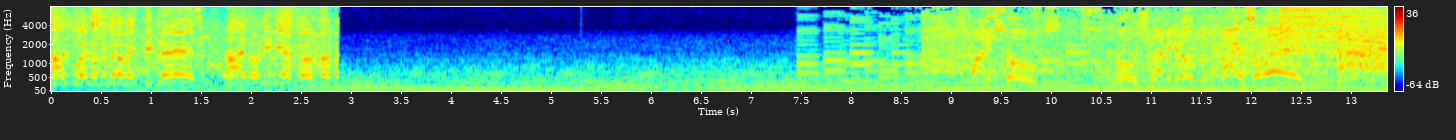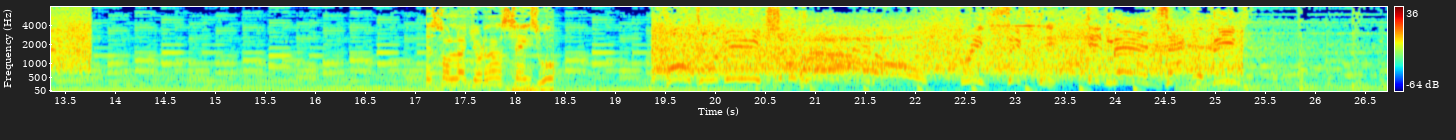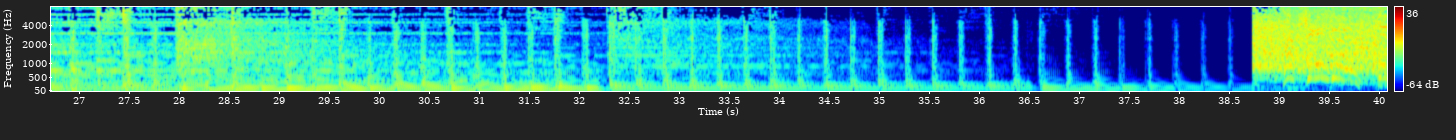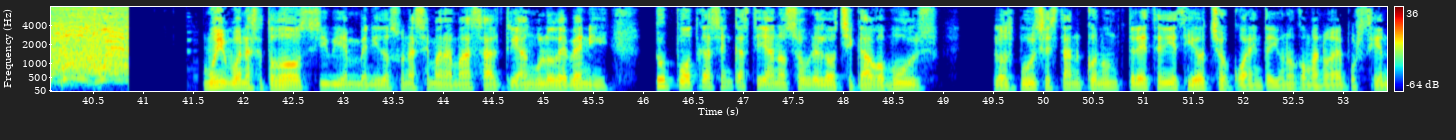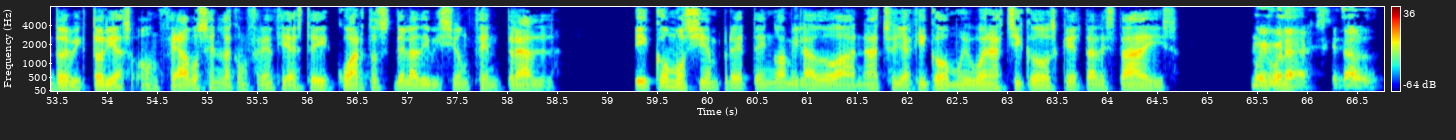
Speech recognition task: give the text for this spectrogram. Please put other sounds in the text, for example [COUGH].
al vuelo número 23, Aerolíneas Córdoba. Finds Rose. Rose trying to get open, fires away. Son las Jordan 6. ¡Uh! Ball to Levine, showtime! Oh, 360. Get mad, Zach Levine. Muy buenas a todos y bienvenidos una semana más al Triángulo de Benny, tu podcast en castellano sobre los Chicago Bulls. Los Bulls están con un 13-18, 41,9% de victorias, onceavos en la conferencia este y cuartos de la división central. Y como siempre tengo a mi lado a Nacho y a Kiko. Muy buenas chicos, ¿qué tal estáis? Muy buenas, ¿qué tal?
